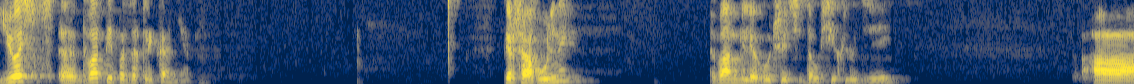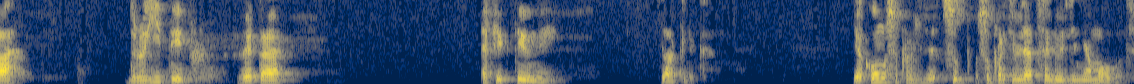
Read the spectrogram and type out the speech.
Ёсць два тыпа заклікання першаагульны Евангелие гучыць да ўсіх людзей а Другі тип гэта эфектыўны заклік, якому супраціўляцца людзі не могуць.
